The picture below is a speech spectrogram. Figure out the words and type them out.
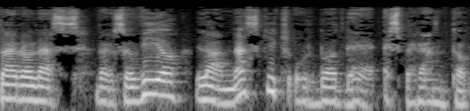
parolas Varsovio, la nascic urbo de Esperanto.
